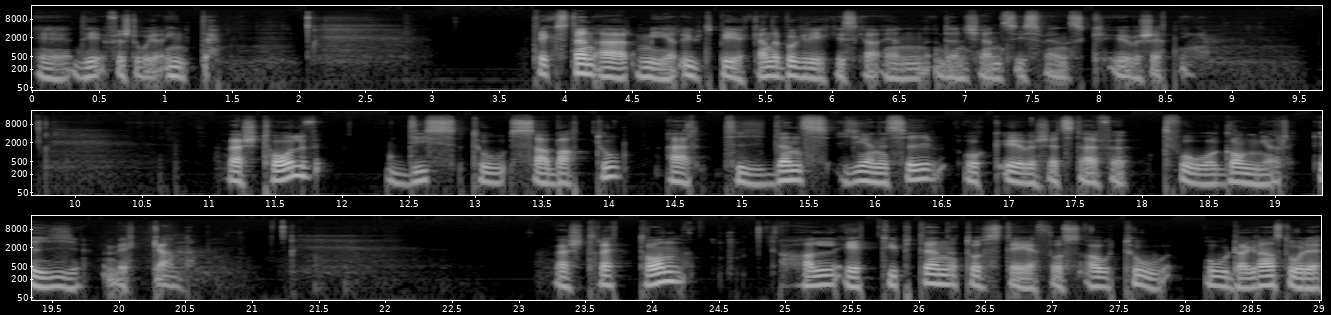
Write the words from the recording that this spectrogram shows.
Eh, det förstår jag inte. Texten är mer utpekande på grekiska än den känns i svensk översättning. Vers 12 Dis to sabato är tidens genesiv och översätts därför två gånger i veckan. Vers 13 All etypten tostethos auto. Ordagrant står det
